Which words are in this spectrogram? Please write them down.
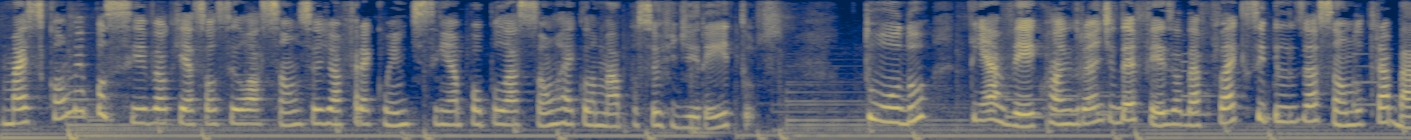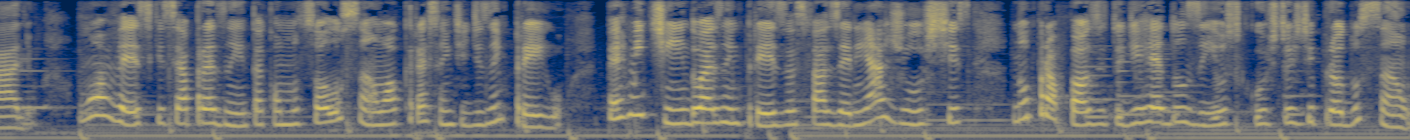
Mas como é possível que essa oscilação seja frequente sem a população reclamar por seus direitos? Tudo tem a ver com a grande defesa da flexibilização do trabalho, uma vez que se apresenta como solução ao crescente desemprego, permitindo às empresas fazerem ajustes no propósito de reduzir os custos de produção,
